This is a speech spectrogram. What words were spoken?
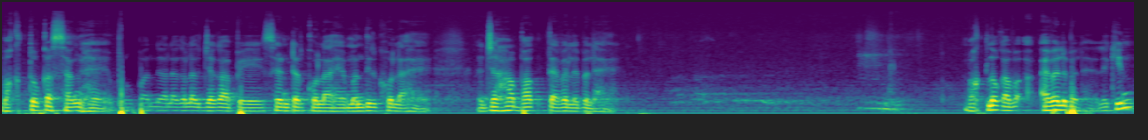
भक्तों का संग है। प्रभुपात ने अलग अलग जगह पे सेंटर खोला है, मंदिर खोला है, जहाँ भक्त अवेलेबल है। भक्त लोग अवेलेबल है। लेकिन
